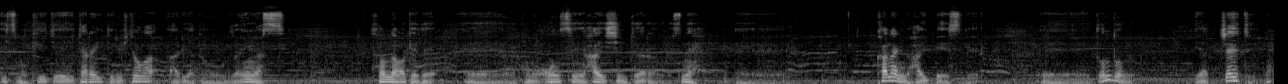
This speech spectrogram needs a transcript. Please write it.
ー、いつも聞いていただいている人はありがとうございます。そんなわけで、えー、この音声配信とやらをですね、えー、かなりのハイペースで、えー、どんどんやっちゃえというね、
